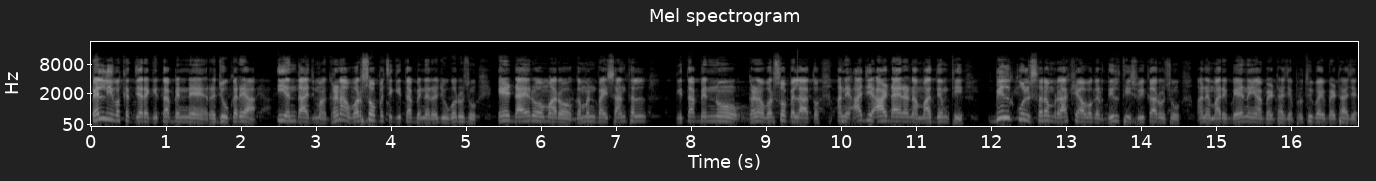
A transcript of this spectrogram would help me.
પહેલી વખત જ્યારે ગીતાબેનને રજૂ કર્યા એ અંદાજમાં ઘણા વર્ષો પછી ગીતાબેનને રજૂ કરું છું. એ ડાયરો અમારો ગમનભાઈ સાંથલ ગીતાબેનનો ઘણા વર્ષો પહેલા હતો અને આજે આ ડાયરાના માધ્યમથી બિલકુલ શરમ રાખ્યા વગર દિલથી સ્વીકારું છું. અને મારી બેન અહીંયા બેઠા છે, પૃથ્વીભાઈ બેઠા છે.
